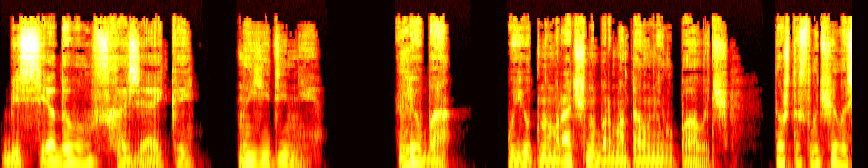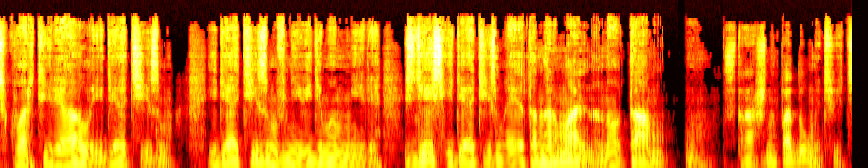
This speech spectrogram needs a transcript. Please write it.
беседовал с хозяйкой наедине. «Люба», — уютно-мрачно бормотал Нил Палыч, — то, что случилось в квартире Аллы, идиотизм. Идиотизм в невидимом мире. Здесь идиотизм — это нормально, но там... Страшно подумать, ведь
